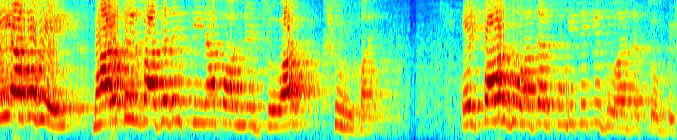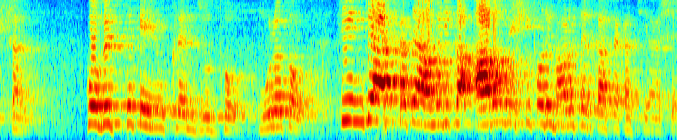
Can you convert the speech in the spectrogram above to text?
এই আবহেই ভারতের বাজারে চীনা পণ্যের জোয়ার শুরু হয়। এরপর দু হাজার কুড়ি থেকে দু সাল, কোভিড থেকে ইউক্রেন যুদ্ধ। মূলত চীনকে আটকাতে আমেরিকা আরও বেশি করে ভারতের কাছাকাছি আসে।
